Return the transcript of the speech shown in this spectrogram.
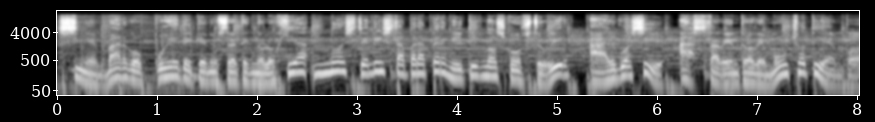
Sin embargo, puede que nuestra tecnología no esté lista para permitirnos construir algo así hasta dentro de mucho tiempo.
